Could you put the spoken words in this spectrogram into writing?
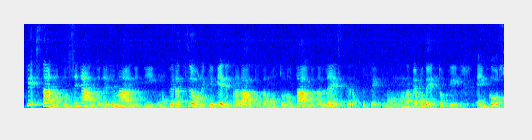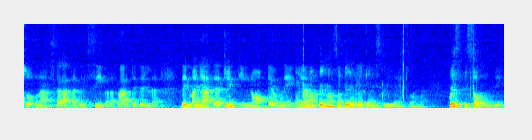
che stanno consegnando nelle mani di un'operazione che viene tra l'altro da molto lontano, dall'estero, perché non, non, abbiamo detto che è in corso una scalata aggressiva da parte del, del magnate argentino Eornecchia. Ecco, ma per non sapere né leggere né scrivere, insomma, questi soldi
